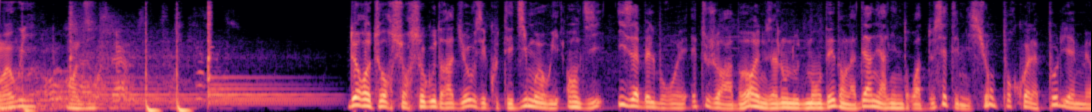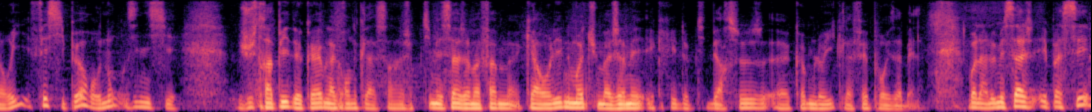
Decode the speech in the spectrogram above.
Dis-moi oui, Andy. De retour sur So Good Radio, vous écoutez Dis-moi oui, Andy. Isabelle Brouet est toujours à bord et nous allons nous demander dans la dernière ligne droite de cette émission pourquoi la polyamorie fait si peur aux non-initiés. Juste rapide, quand même, la grande classe. Hein. Un petit message à ma femme Caroline. Moi, tu m'as jamais écrit de petite berceuse euh, comme Loïc l'a fait pour Isabelle. Voilà, le message est passé.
